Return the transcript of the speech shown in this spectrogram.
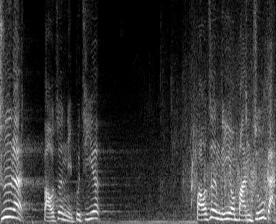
吃了保证你不饥饿，保证你有满足感。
